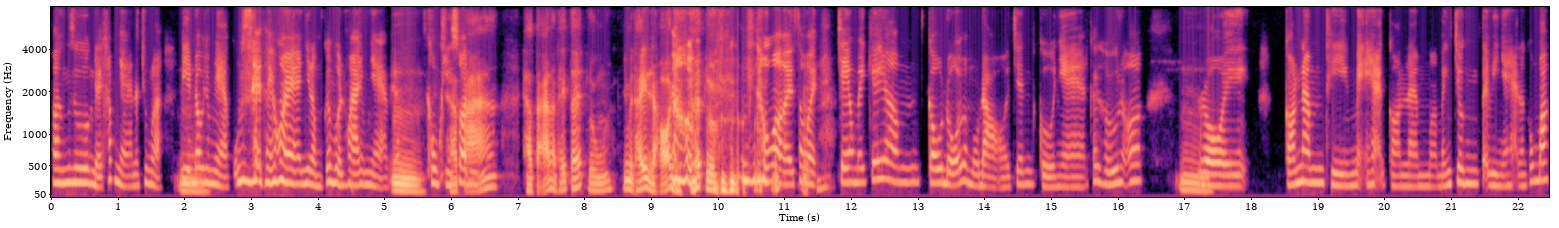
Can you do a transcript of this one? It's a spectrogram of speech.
hoa hướng dương để khắp nhà. Nói chung là đi đến đâu trong nhà cũng sẽ thấy hoa như là một cái vườn hoa trong nhà vậy ừ. không khí xuân Hà tả là thấy Tết luôn á nhưng mà thấy rõ được ừ. Tết luôn đúng rồi xong rồi treo mấy cái um, câu đối và màu đỏ trên cửa nhà các thứ nữa ừ. rồi có năm thì mẹ hạ còn làm ờ, bánh trưng tại vì nhà hạ là gốc bắc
